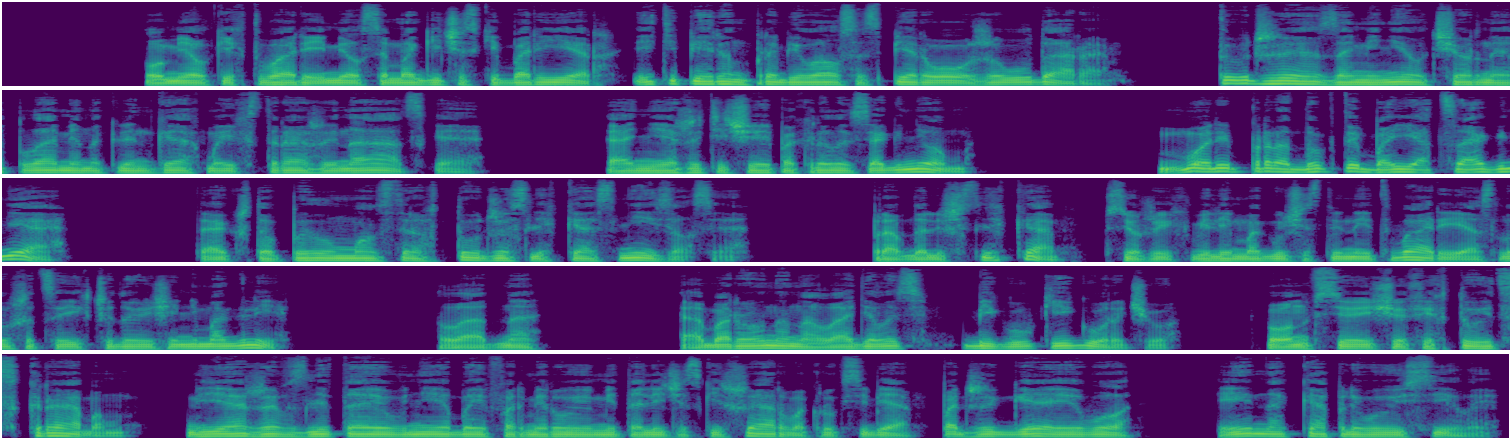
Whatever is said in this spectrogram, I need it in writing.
У мелких тварей имелся магический барьер, и теперь он пробивался с первого же удара. Тут же заменил черное пламя на клинках моих стражей на адское а нежить еще и покрылась огнем. Морепродукты боятся огня. Так что пыл монстров тут же слегка снизился. Правда, лишь слегка. Все же их вели могущественные твари, а слушаться их чудовища не могли. Ладно. Оборона наладилась, бегу к Егорычу. Он все еще фехтует с крабом. Я же взлетаю в небо и формирую металлический шар вокруг себя, поджигая его и накапливаю силы.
